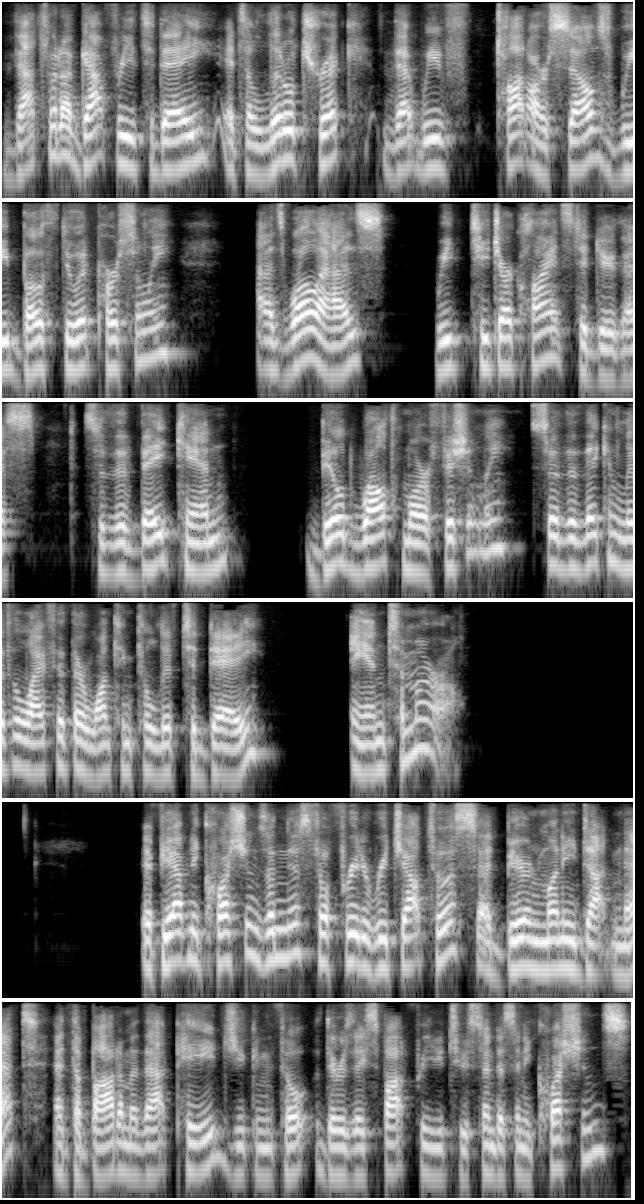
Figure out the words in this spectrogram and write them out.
That's what I've got for you today. It's a little trick that we've taught ourselves. We both do it personally, as well as we teach our clients to do this so that they can build wealth more efficiently, so that they can live the life that they're wanting to live today and tomorrow. If you have any questions on this, feel free to reach out to us at beerandmoney.net. At the bottom of that page, you can fill, there's a spot for you to send us any questions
